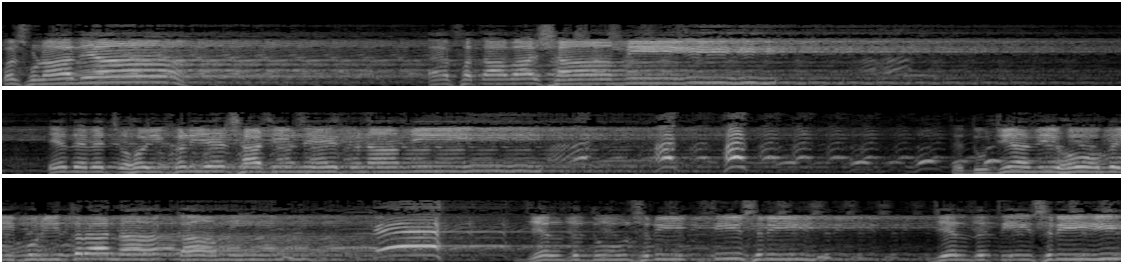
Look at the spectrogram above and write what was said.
پر سنا دیا اے فتاوا شامی۔ یہ ہوئی کھڑی ہے ساری نیک نامی۔ تے دوجیاں دی ہو گئی بری طرح ناکامی۔ جلد دوسری، تیسری۔ جلد تیسری۔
